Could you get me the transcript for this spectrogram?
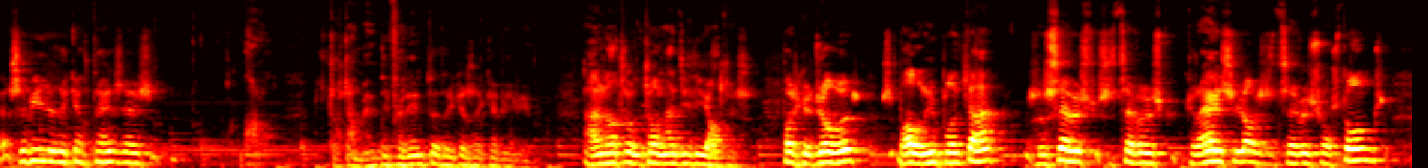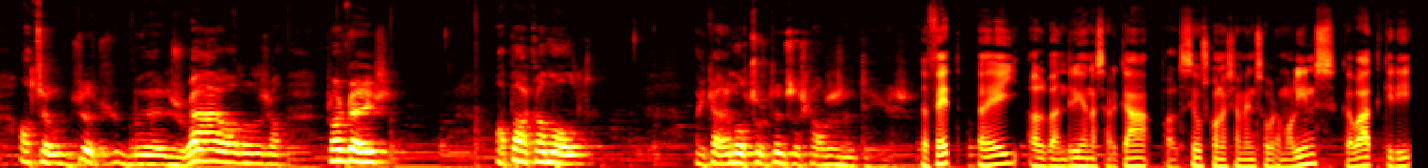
La vida d'aquell temps és totalment diferent de la que vivim. Ara nosaltres hem tornat idiotes. perquè els joves volen implantar les seves, les seves creences, els seus costums, el seu de jugar o tot això. Però els vells, a poc o molt, encara molt surten les coses antigues. De fet, a ell el vendrien a cercar pels seus coneixements sobre molins que va adquirir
